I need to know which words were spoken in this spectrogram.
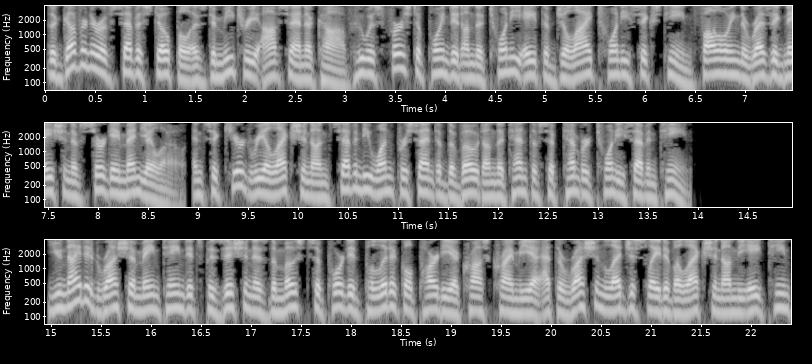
The governor of Sevastopol is Dmitry Ovsyannikov who was first appointed on 28 July 2016 following the resignation of Sergei Menyaylo, and secured re-election on 71% of the vote on 10 September 2017. United Russia maintained its position as the most supported political party across Crimea at the Russian legislative election on 18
